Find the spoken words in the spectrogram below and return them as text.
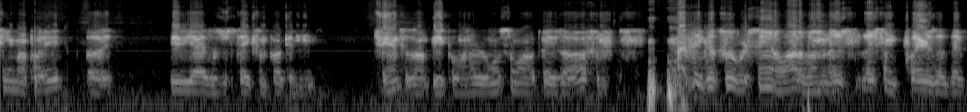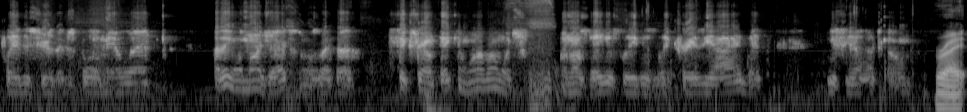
team I play, but these guys will just take some fucking chances on people, and every once in a while it pays off. And I think that's what we're seeing. A lot of them. There's there's some players that they've played this year that just blow me away. I think Lamar Jackson was like a six round pick in one of them, which in most Vegas league is like crazy high, but we see how that's going. Right.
